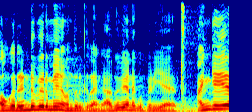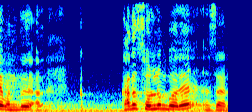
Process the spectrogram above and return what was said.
அவங்க ரெண்டு பேருமே வந்திருக்கிறாங்க. அதுவே எனக்கு பெரிய அங்கேயே வந்து கதை சொல்லும்போதே சார்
